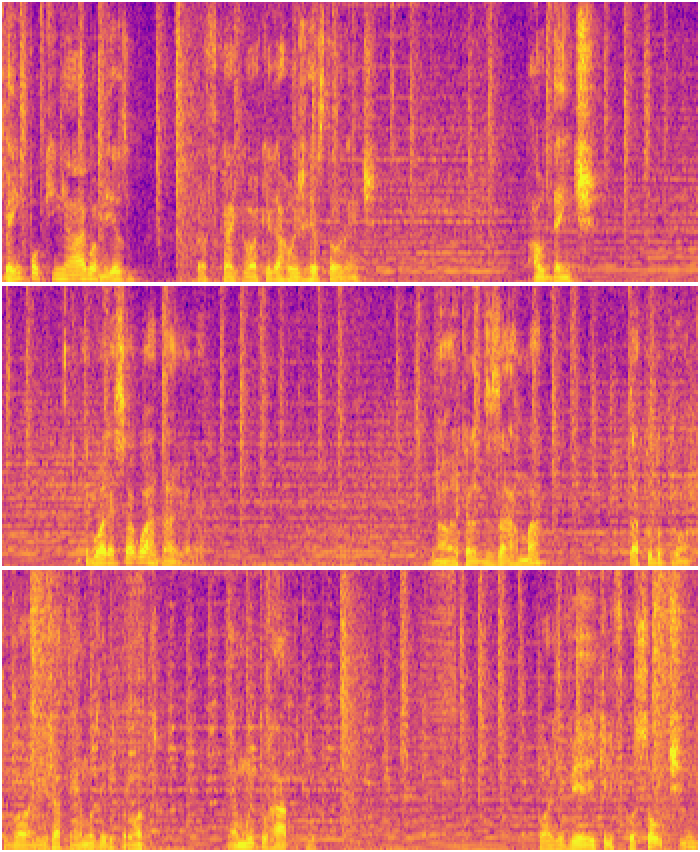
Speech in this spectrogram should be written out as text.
bem pouquinho água mesmo, para ficar igual aquele arroz de restaurante. Ao dente. Agora é só aguardar, galera. Na hora que ela desarmar, tá tudo pronto. Igual aí já temos ele pronto. É muito rápido. Pode ver aí que ele ficou soltinho,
